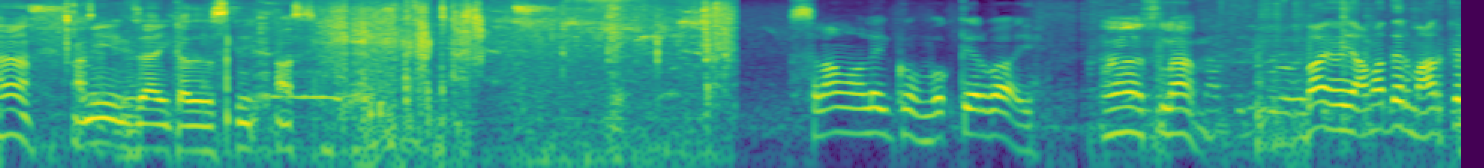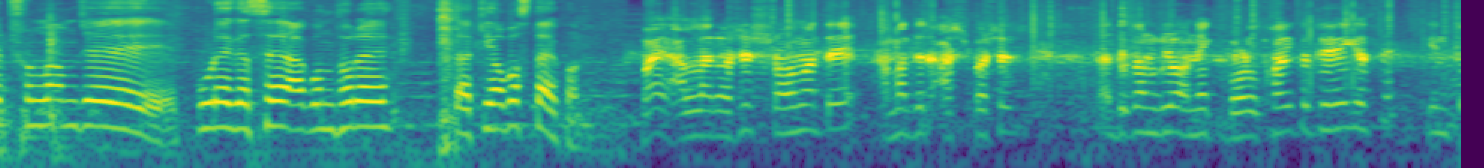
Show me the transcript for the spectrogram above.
হ্যাঁ আমি যাই কাজে আসছি আচ্ছা আসসালামু আলাইকুম বক্তিয়ার ভাই। আসসালাম ভাই ওই আমাদের মার্কেট শুনলাম যে পুড়ে গেছে আগুন ধরে তা কি অবস্থা এখন? ভাই আল্লাহর অশেষ সহমতে আমাদের আশপাশের আহ, দোকানগুলো অনেক বড় ক্ষয়ক্ষতি হয়ে গেছে কিন্তু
